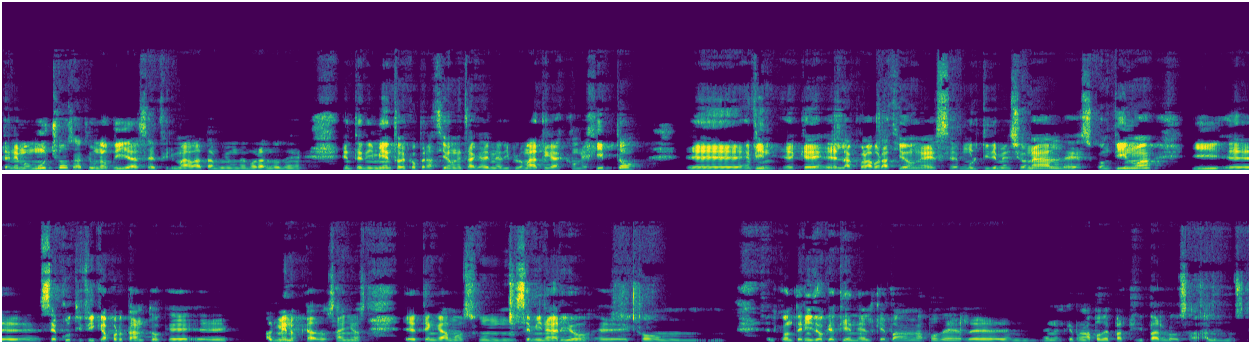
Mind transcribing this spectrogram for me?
tenemos muchos. Hace unos días se firmaba también un memorando de entendimiento de cooperación entre academias diplomáticas con Egipto. en fin, que la colaboración es multidimensional, es continua y se justifica, por tanto, que al menos cada dos años eh, tengamos un seminario eh, con el contenido que tiene el que van a poder eh, en el que van a poder participar los alumnos.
